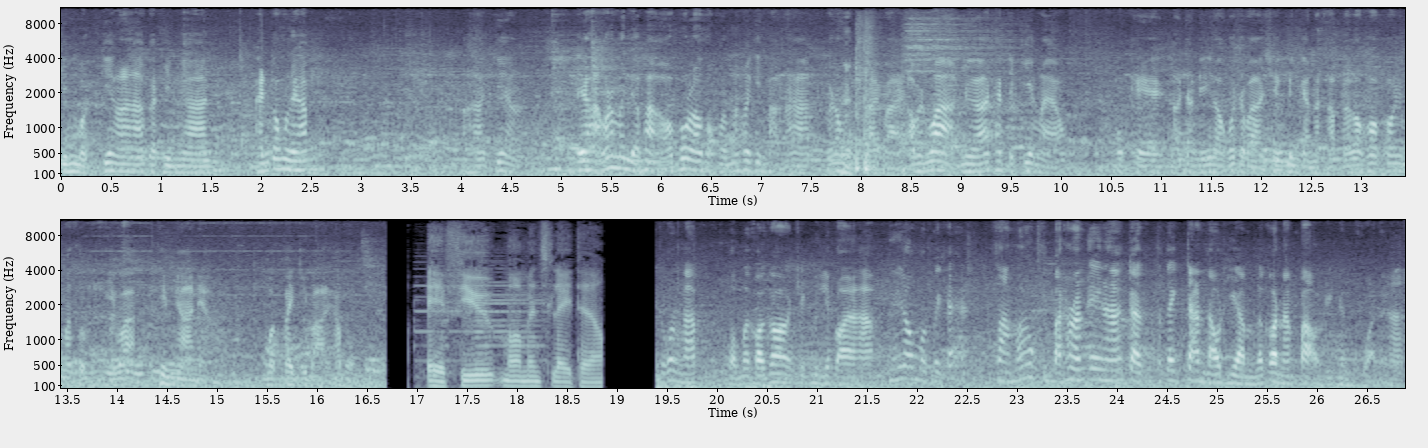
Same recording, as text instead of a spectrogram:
กินหมดเกลี้ยงแล้วนะครับกับทีมงาน แผ่นกล้องมาเลยครับอาหารเกลี้ยงเดี๋ยวถามว่าทำไมเหลือผักเอาพวกเราสองคนไม่ค่อยกินผักนะฮะไม่ต้องสงสัยไปเอาเป็นว่าเนื้อแทบจะเกลี้ยงแล้ว โอเค หลังจากนี้เราก็จะมาเช็คบินกันนะครับ แล้วเราก็ค่อยมาสรุปอีกทีว่าทีมงานเนี่ยหมดไปกี่บาทครับผม A few moments later. ทุกคนครับ ผมกับก้อยก็เช็คบินเรียบร้อยแล้วครับ นี่เราหมดไปแค่ 360 บาทเท่านั้นเองนะฮะกับสเต็กจานดาวเทียมแล้วก็น้ำเปล่าอีกหนึ่งขวดนะฮะ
